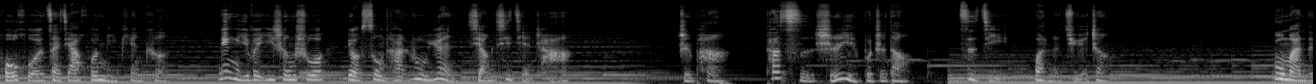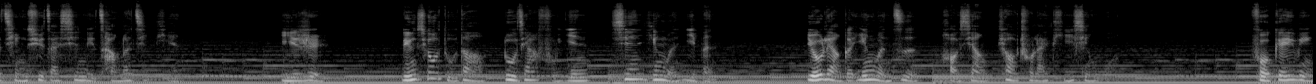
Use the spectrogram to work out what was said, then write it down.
侯活在家昏迷片刻，另一位医生说要送他入院详细检查，只怕他死时也不知道自己患了绝症。不满的情绪在心里藏了几天。一日，灵修读到《路加福音》新英文译本，有两个英文字好像跳出来提醒我：“forgiving，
